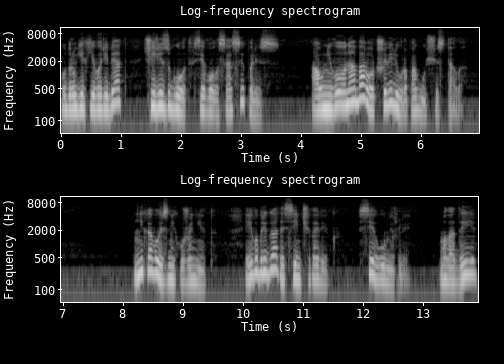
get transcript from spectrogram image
У других его ребят через год все волосы осыпались, а у него, наоборот, шевелюра погуще стала. Никого из них уже нет. Его бригада семь человек. Все умерли. Молодые,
